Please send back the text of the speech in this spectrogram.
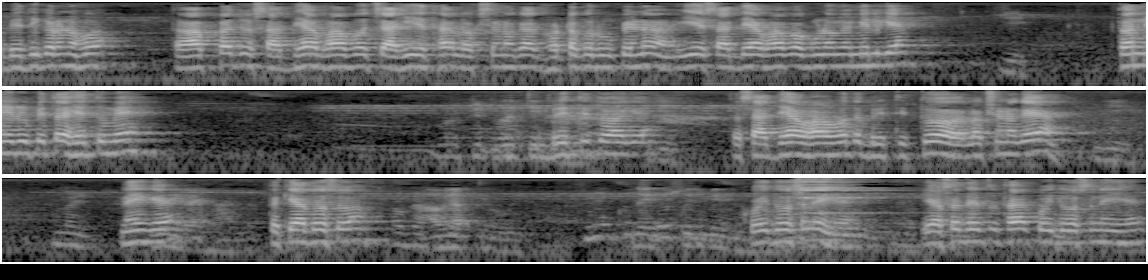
व्यधिकरण हुआ। तो आपका जो साध्या भाव चाहिए था लक्षण का घटक रूपेण ये साध्या भाव गुण में मिल गया। तन निरूपित हेतु में वृत्तित्व। आ गया। तो साध्याभाव तो वृत्तित्व लक्षण गया? नहीं। गया? तो क्या दोष हुआ कोई दोष नहीं है। ये असद हेतु था कोई दोष नहीं है।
